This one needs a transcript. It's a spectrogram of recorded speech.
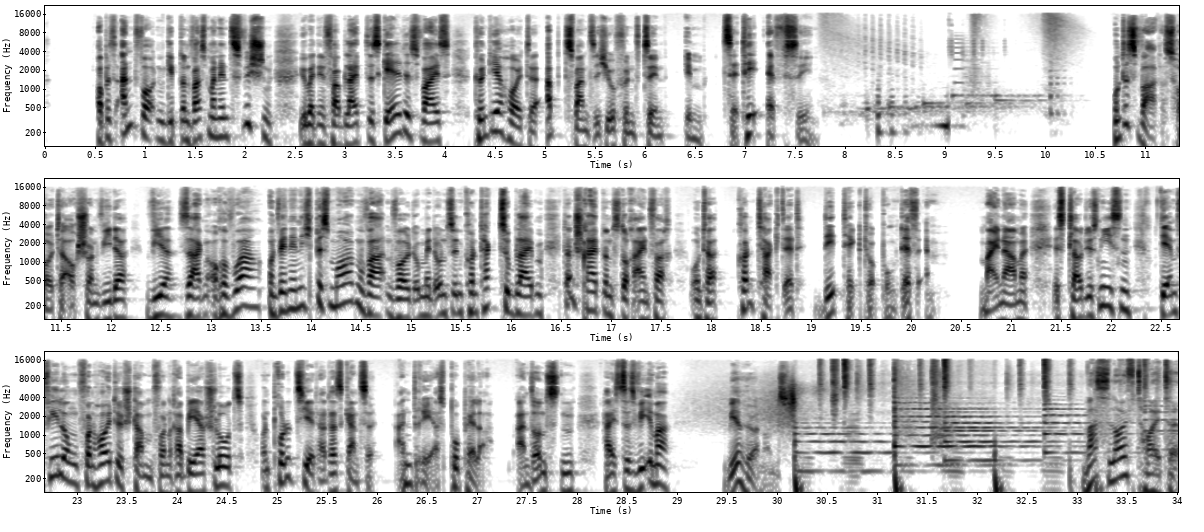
Ob es Antworten gibt und was man inzwischen über den Verbleib des Geldes weiß, könnt ihr heute ab 20.15 Uhr im ZDF sehen. Und das war es heute auch schon wieder. Wir sagen au revoir und wenn ihr nicht bis morgen warten wollt, um mit uns in Kontakt zu bleiben, dann schreibt uns doch einfach unter kontakt.detektor.fm. Mein Name ist Claudius Niesen. Die Empfehlungen von heute stammen von Rabea Schlotz und produziert hat das Ganze Andreas Popella. Ansonsten heißt es wie immer, wir hören uns. Was läuft heute?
